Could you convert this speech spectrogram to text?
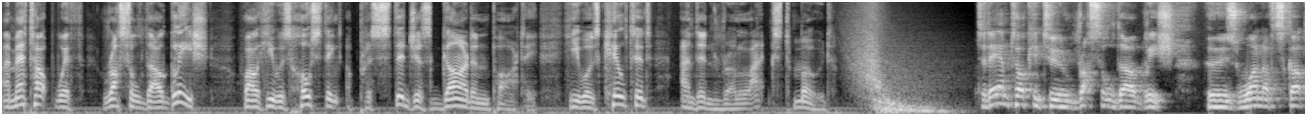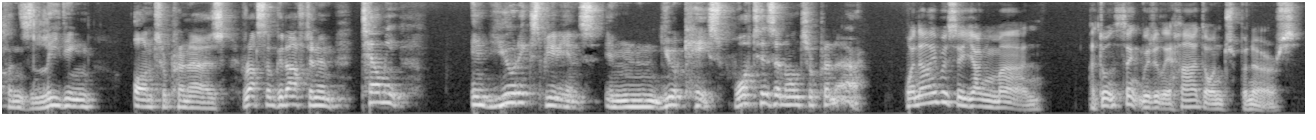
I met up with Russell Dalgleish while he was hosting a prestigious garden party. He was kilted and in relaxed mode. Today I'm talking to Russell Dalgleish, who's one of Scotland's leading entrepreneurs. Russell, good afternoon. Tell me, in your experience, in your case, what is an entrepreneur? When I was a young man, I don't think we really had entrepreneurs.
